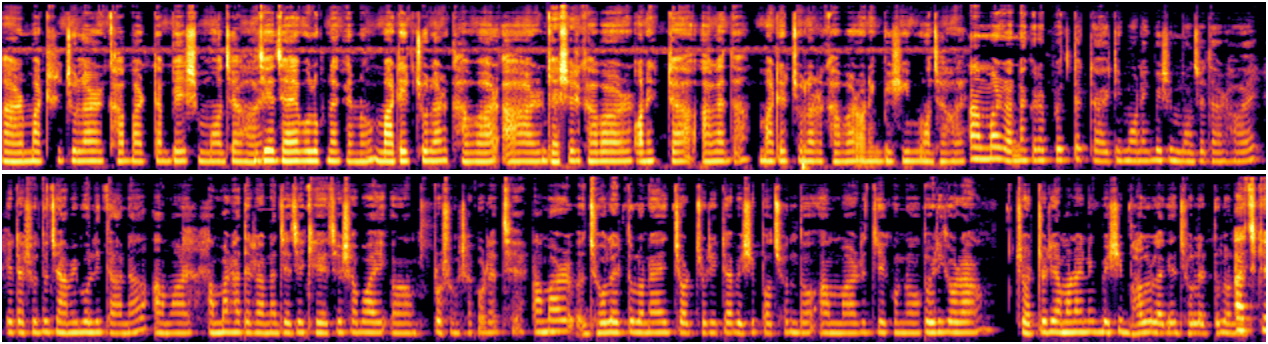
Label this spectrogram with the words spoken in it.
আর মাটির চুলার খাবারটা বেশ মজা হয়। যে যাই বলুক না কেন মাটির চুলার খাবার আর গ্যাসের খাবার অনেকটা আলাদা। মাটির চুলার খাবার অনেক বেশি মজা হয়। আমার রান্না করা প্রত্যেকটা আইটেম অনেক বেশি মজাদার হয়। এটা শুধু যে আমি বলি তা না, আমার আমার হাতের রান্না যে যে খেয়েছে সবাই প্রশংসা করেছে। আমার ঝোলের তুলনায় চচ্চড়িটা বেশি পছন্দ। আমার যে কোনো তৈরি করা চচ্চড়ি আমার অনেক বেশি ভালো লাগে ঝোলের তুলনায়। আজকে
